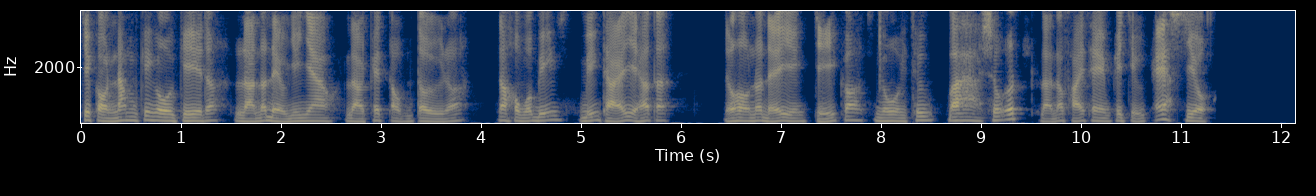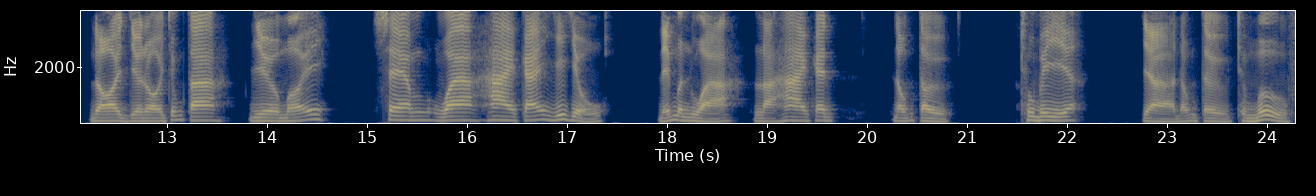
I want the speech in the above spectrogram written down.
Chứ còn năm cái ngôi kia đó là nó đều như nhau, là cái động từ đó, nó không có biến biến thể gì hết á. Đúng không nó để yên chỉ có ngôi thứ ba số ít là nó phải thêm cái chữ s vô. Rồi, vừa rồi chúng ta vừa mới xem qua hai cái ví dụ để minh họa là hai cái động từ to be và động từ to move.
